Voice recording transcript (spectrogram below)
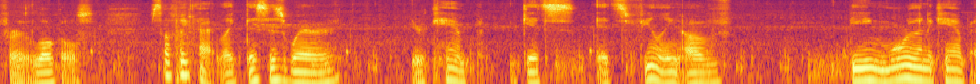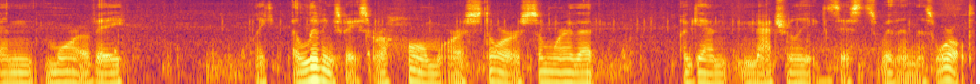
for the locals. Stuff like that. Like, this is where your camp gets its feeling of being more than a camp and more of a like a living space or a home or a store or somewhere that again naturally exists within this world.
